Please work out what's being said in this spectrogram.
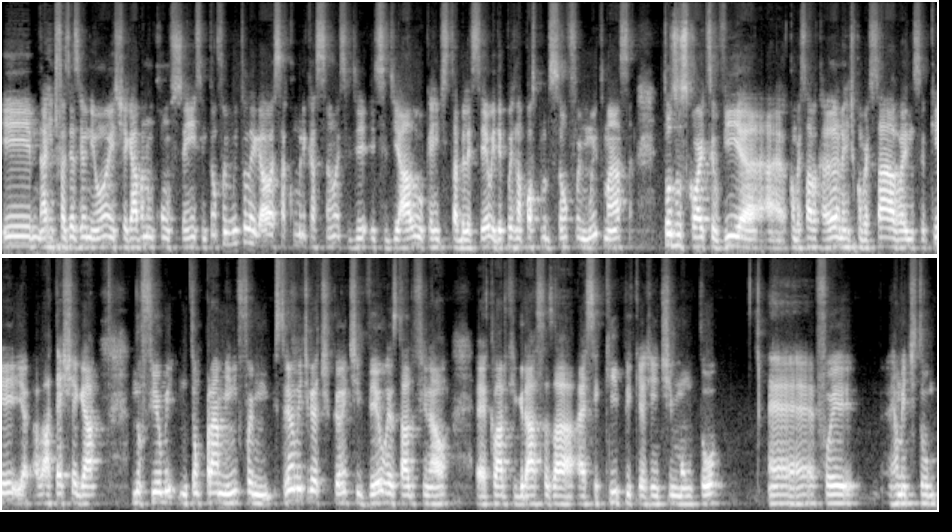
e a gente fazia as reuniões, chegava num consenso, então foi muito legal essa comunicação, esse, esse diálogo que a gente estabeleceu, e depois na pós-produção foi muito massa, todos os cortes eu via, conversava com a Ana, a gente conversava e não sei o quê, até chegar no filme, então para mim foi extremamente gratificante ver o resultado final, é claro que graças a, a essa equipe que a gente montou, é, foi realmente estou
